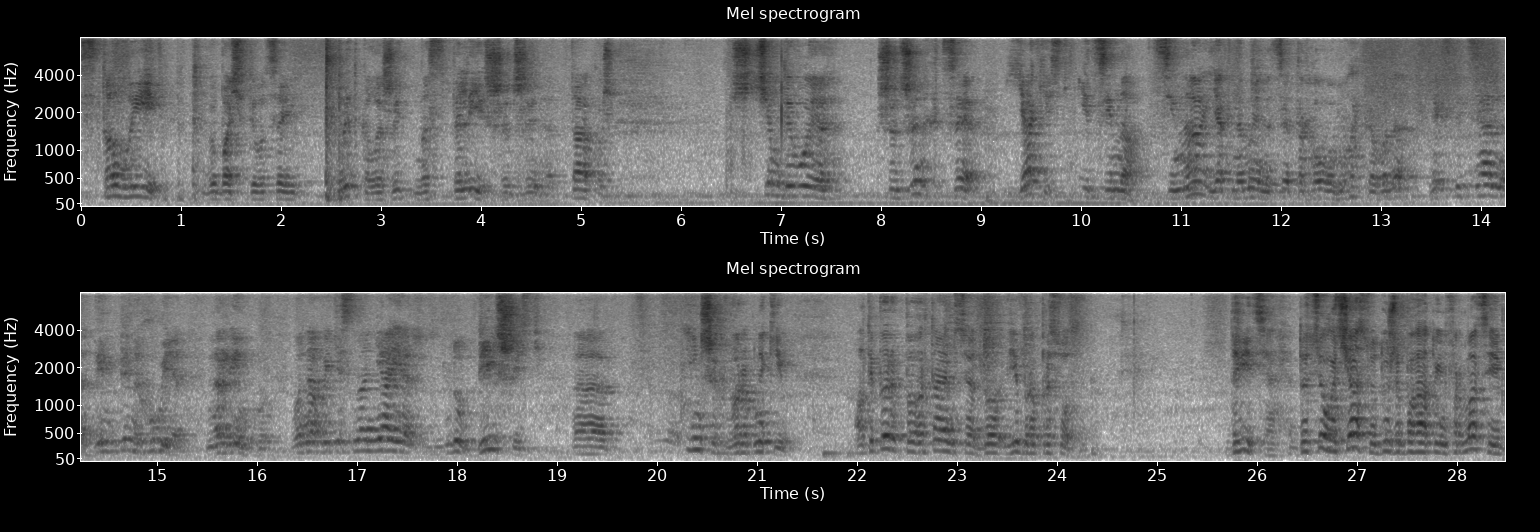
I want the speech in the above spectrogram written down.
столи. Ви бачите, оцей плитка лежить на столі шеджина. Також чим дивує Шеджинг, це якість і ціна. Ціна, як на мене, це торгова марка, вона як спеціально демпінгує на ринку. Вона витісняє ну, більшість е, інших виробників. А тепер повертаємося до віброприсосок. Дивіться, до цього часу дуже багато інформації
